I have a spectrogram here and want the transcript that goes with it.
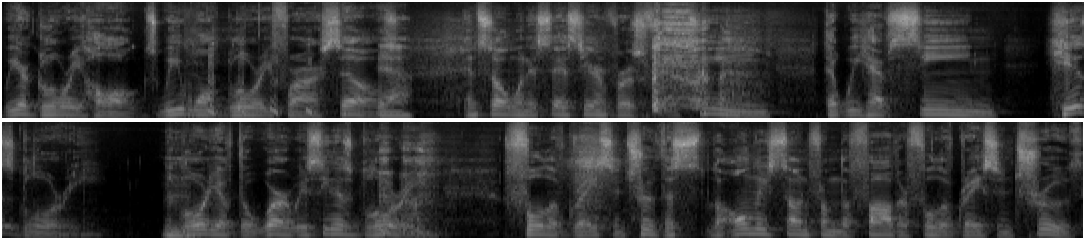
We are glory hogs. We want glory for ourselves. Yeah. And so when it says here in verse 14 that we have seen his glory, the mm-hmm. glory of the word, we've seen his glory full of grace and truth. This, the only son from the father full of grace and truth.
